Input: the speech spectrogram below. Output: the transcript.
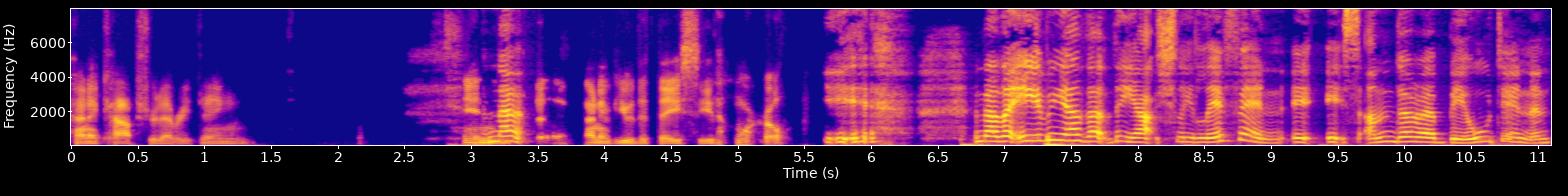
kind of captured everything in that, the kind of view that they see the world. Yeah. Now the area that they actually live in, it, it's under a building, and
